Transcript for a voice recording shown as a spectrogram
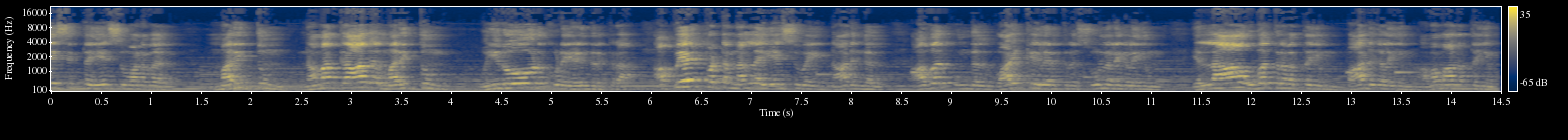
நேசித்த இயேசுவானவர் மறித்தும் நமக்காக மறித்தும் உயிரோடு கூட எழுந்திருக்கிறார். அப்பேற்பட்ட நல்ல இயேசுவை நாடுங்கள். அவர் உங்கள் வாழ்க்கையில் இருக்கிற சூழ்நிலைகளையும் எல்லா உபத்திரவத்தையும் பாடுகளையும் அவமானத்தையும்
